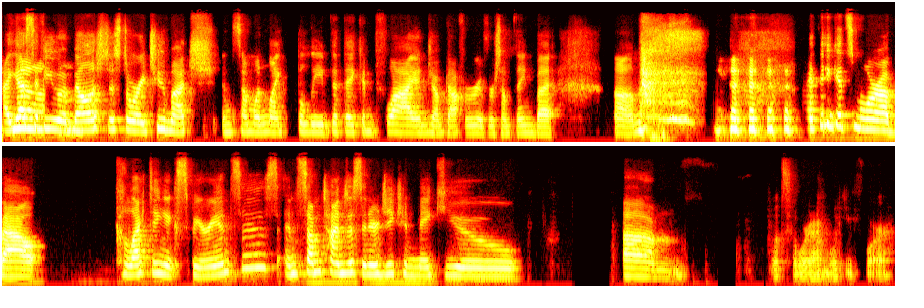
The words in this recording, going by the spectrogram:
I guess if you No. embellish the story too much and someone like believed that they could fly and jumped off a roof or something, but um, I think it's more about collecting experiences and sometimes this energy can make you um what's the word I'm looking for?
